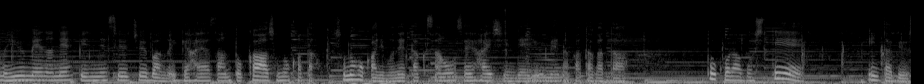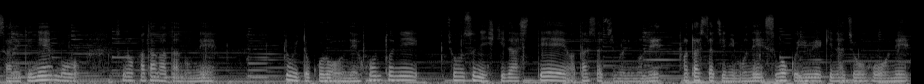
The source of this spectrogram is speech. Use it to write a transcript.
の有名なねビジネス YouTuber の池早さんとかその方その他にもねたくさん音声配信で有名な方々とコラボしてインタビューされてねもうその方々のね良いところをね本当に上手に引き出して私たちにもね私たちにもねすごく有益な情報をね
